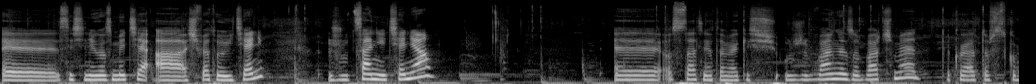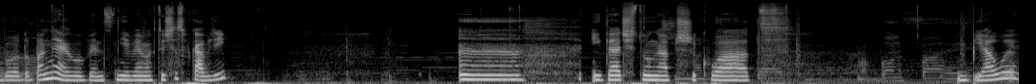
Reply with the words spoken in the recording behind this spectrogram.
E, W sensie nie rozmycie, a światło i cień. Rzucanie cienia. E, Ostatnio tam jakieś używane, zobaczmy. Akurat to wszystko było do baneru, więc nie wiem jak to się sprawdzi. E, I dać tu na przykład biały.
